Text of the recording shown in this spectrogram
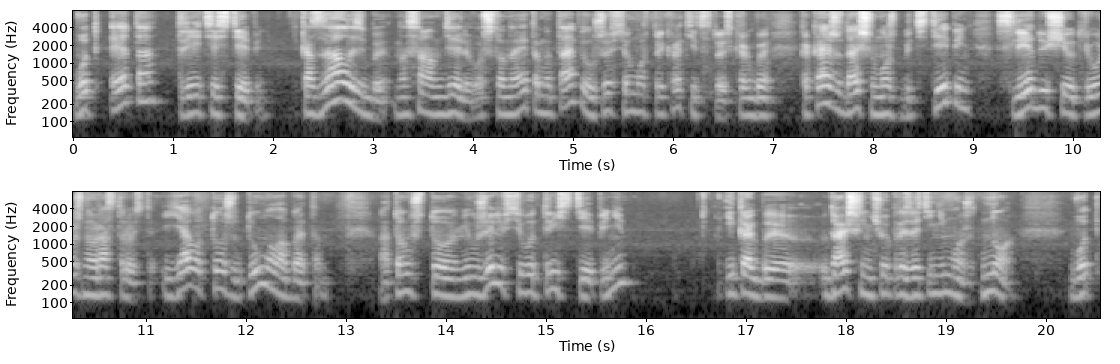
Вот это третья степень. Казалось бы, на самом деле, вот что на этом этапе уже все может прекратиться. То есть, как бы, какая же дальше может быть степень следующего тревожного расстройства. И я вот тоже думал об этом, о том, что неужели всего три степени – и как бы дальше ничего произойти не может. Но вот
